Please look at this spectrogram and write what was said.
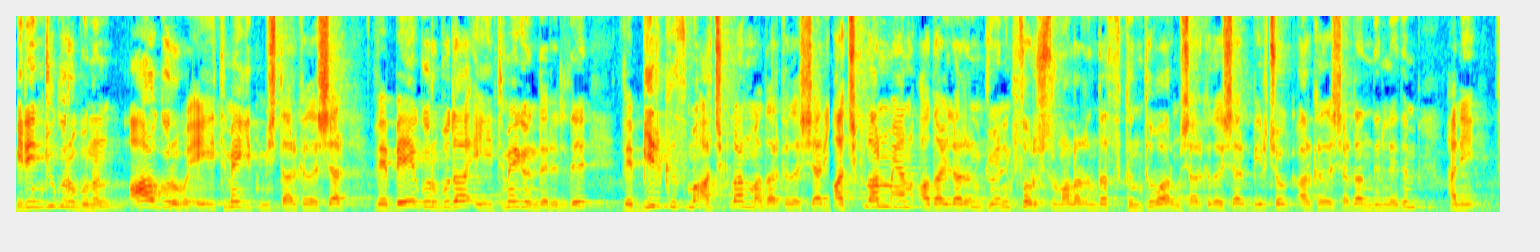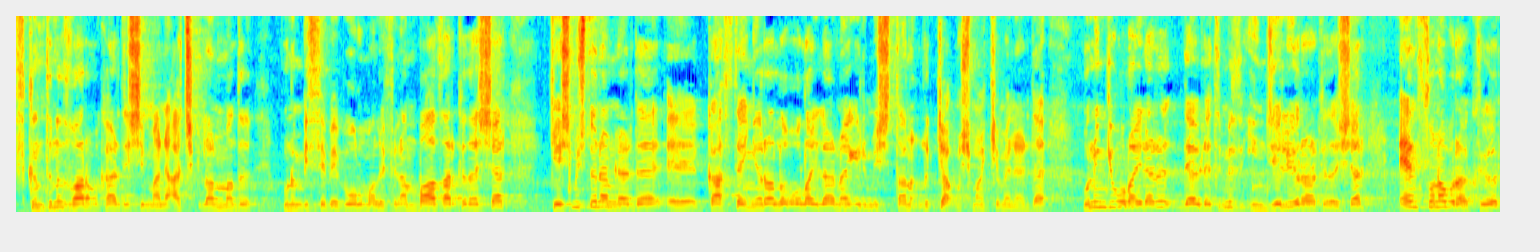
birinci grubunun A grubu eğitime gitmişti arkadaşlar. Ve B grubu da eğitime gönderildi. Ve bir kısmı açıklanmadı arkadaşlar. Açıklanmayan adayların güvenlik soruşturmalarında sıkıntı varmış arkadaşlar. Birçok arkadaşlardan dinledim. Hani sıkıntınız var mı kardeşim? Hani açıklanmadı. Bunun bir sebebi olmalı falan. Bazı arkadaşlar Geçmiş dönemlerde e, gazetten yaralı olaylarına girmiş, tanıklık yapmış mahkemelerde. Bunun gibi olayları devletimiz inceliyor arkadaşlar. En sona bırakıyor.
